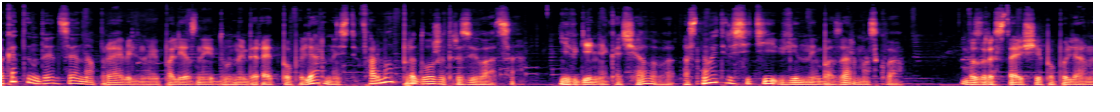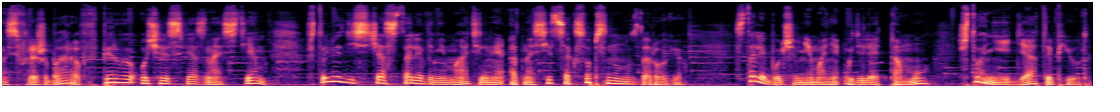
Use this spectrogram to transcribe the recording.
Пока тенденция на правильную и полезную еду набирает популярность, формат продолжит развиваться. Евгения Качалова – основатель сети «Винный базар Москва». Возрастающая популярность фреш-баров в первую очередь связана с тем, что люди сейчас стали внимательнее относиться к собственному здоровью, стали больше внимания уделять тому, что они едят и пьют,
